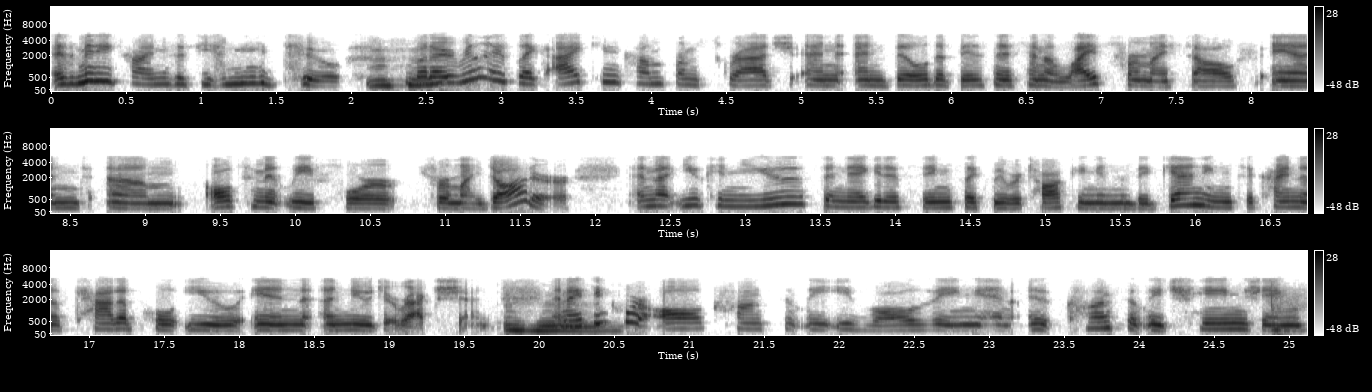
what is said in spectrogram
as many times as you need to. Mm-hmm. But I realized like I can come from scratch and and build a business and a life for myself and um ultimately for for my daughter and that you can use the negative things like we were talking in the beginning to kind of catapult you in a new direction. Mm-hmm. And I think we're all constantly evolving and uh, constantly changing.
